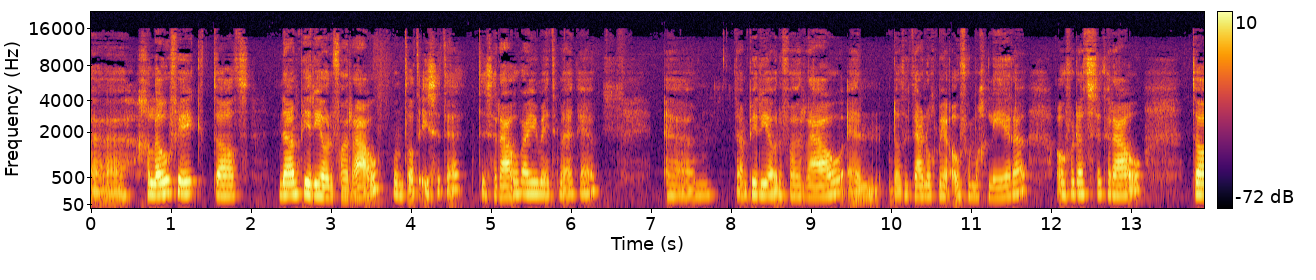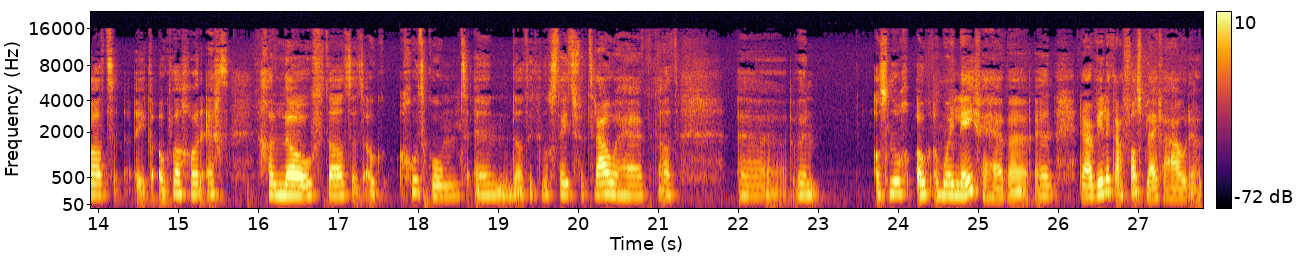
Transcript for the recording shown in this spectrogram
uh, geloof ik dat na een periode van rouw, want dat is het, hè? Het is rouw waar je mee te maken hebt. Na een periode van rouw en dat ik daar nog meer over mag leren, over dat stuk rouw, dat ik ook wel gewoon echt geloof dat het ook goed komt en dat ik nog steeds vertrouwen heb dat uh, we alsnog ook een mooi leven hebben. En daar wil ik aan vast blijven houden.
